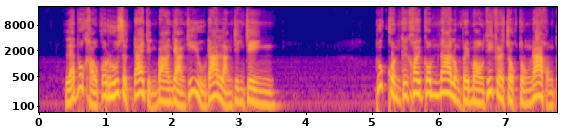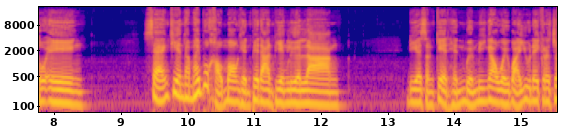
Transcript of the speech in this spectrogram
ๆ และพวกเขาก็รู้สึกได้ถึงบางอย่างที่อยู่ด้านหลังจริง ๆ ทุกคนค่อยๆ ก้มหน้าลงไปมองที่กระจกตรงหน้าของตัวเอง แสงเทียนทำให้พวกเขามองเห็นเพดานเพียงเลือนลาง เดียสังเกตเห็นเหมือนมีเงาไหวๆอยู่ในกระจ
